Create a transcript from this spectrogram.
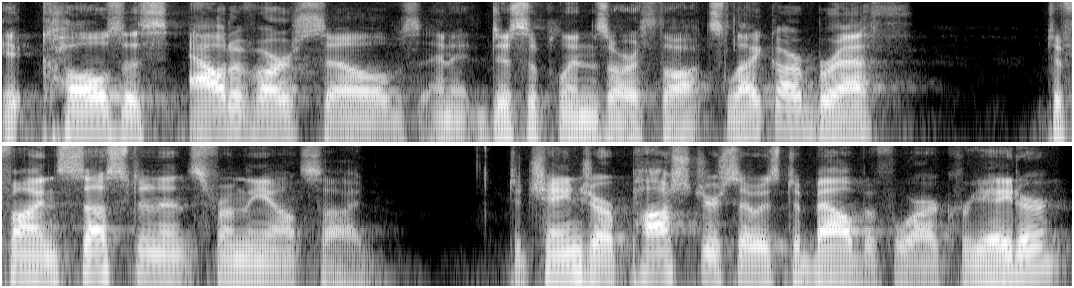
It calls us out of ourselves and it disciplines our thoughts. Like our breath, to find sustenance from the outside, to change our posture so as to bow before our Creator,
